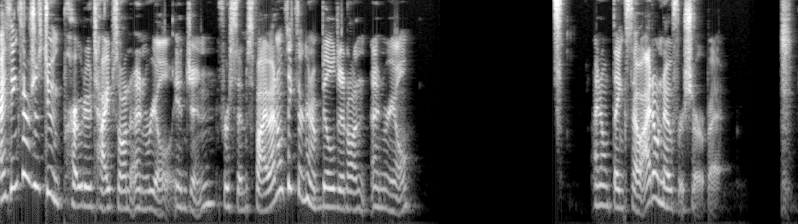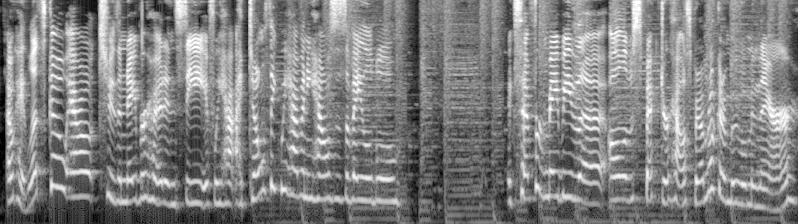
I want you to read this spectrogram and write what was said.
I think they're just doing prototypes on Unreal Engine for Sims 5. I don't think they're going to build it on Unreal. I don't think so. I don't know for sure, but Okay, let's go out to the neighborhood and see if we have. I don't think we have any houses available. Except for maybe the Olive Specter house, but I'm not gonna move them in there.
